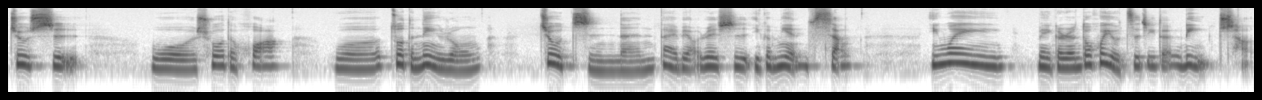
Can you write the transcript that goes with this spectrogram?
就是我说的话，我做的内容，就只能代表瑞士一个面向。因为每个人都会有自己的立场，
